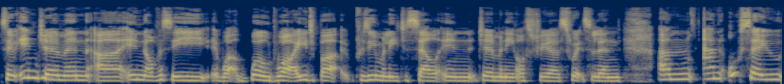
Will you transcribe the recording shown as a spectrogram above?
So in German, uh, in obviously, well, worldwide, but presumably to sell in Germany, Austria, Switzerland. Um, and also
